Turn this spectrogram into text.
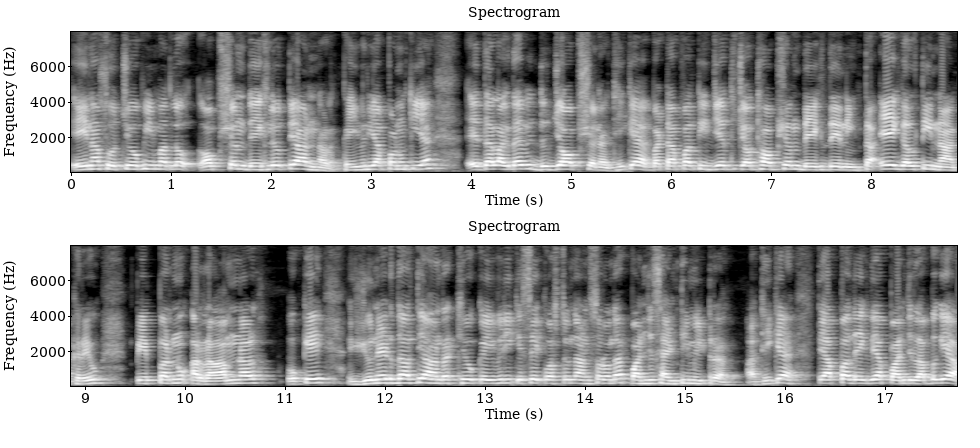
ਇਹ ਨਾ ਸੋਚਿਓ ਵੀ ਮਤਲਬ ਆਪਸ਼ਨ ਦੇਖ ਲਿਓ ਧਿਆਨ ਨਾਲ। ਕਈ ਵਾਰੀ ਆਪਾਂ ਨੂੰ ਕੀ ਹੈ ਇਦਾਂ ਲੱਗਦਾ ਵੀ ਦੂਜਾ ਆਪਸ਼ਨ ਹੈ ਠੀਕ ਹੈ? ਬਟ ਆਪਾਂ ਤੀਜੇ ਤੇ ਚੌਥਾ ਆਪਸ਼ਨ ਦੇਖਦੇ ਨਹੀਂ, ਤਾਂ ਇਹ ਗਲਤੀ ਨਾ ਕਰਿਓ। ਪੇਪਰ ਨੂੰ ਆਰਾਮ ਨਾਲ ਓਕੇ ਯੂਨਿਟ ਦਾ ਧਿਆਨ ਰੱਖਿਓ, ਕਈ ਵਾਰੀ ਕਿਸੇ ਕੁਐਸਚਨ ਦਾ ਆਨਸਰ ਆਉਂਦਾ 5 ਸੈਂਟੀਮੀਟਰ ਆ ਠੀਕ ਹੈ? ਤੇ ਆਪਾਂ ਦੇਖਦੇ ਆ 5 ਲੱਭ ਗਿਆ,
